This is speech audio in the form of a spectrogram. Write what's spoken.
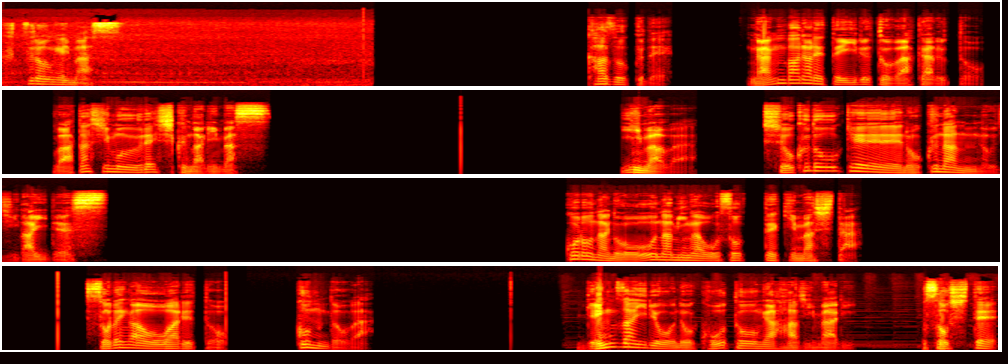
くつろげます。家族で。頑張られているとわかると。私も嬉しくなります。今は食堂経営の苦難の時代です。コロナの大波が襲ってきました。それが終わると今度は原材料の高騰が始まりそして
